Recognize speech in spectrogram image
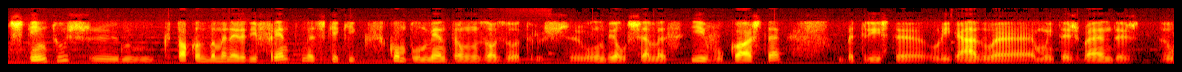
distintos, que tocam de uma maneira diferente, mas que aqui que se complementam uns aos outros. Um deles chama-se Ivo Costa, baterista ligado a muitas bandas, do,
